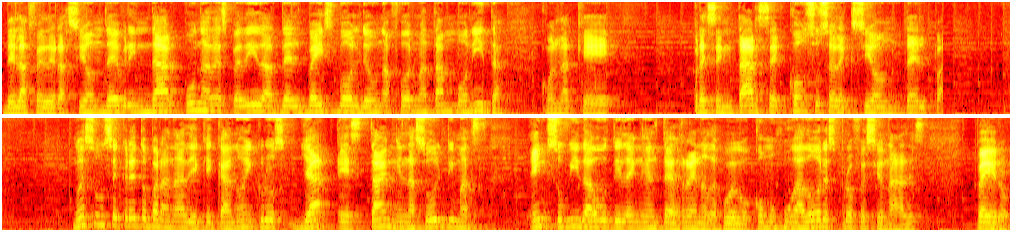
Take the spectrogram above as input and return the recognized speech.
de la federación de brindar una despedida del béisbol de una forma tan bonita con la que presentarse con su selección del país. No es un secreto para nadie que Cano y Cruz ya están en las últimas en su vida útil en el terreno de juego como jugadores profesionales. Pero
